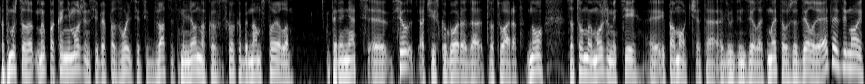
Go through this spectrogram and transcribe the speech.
Потому что мы пока не можем себе позволить эти 20 миллионов, ко- сколько бы нам стоило перенять э, всю очистку города тротуаров, но зато мы можем идти э, и помочь это людям делать. Мы это уже сделали этой зимой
